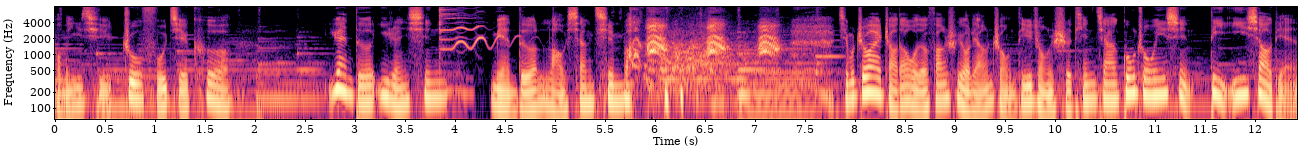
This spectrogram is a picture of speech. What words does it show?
我们一起祝福杰克，愿得一人心，免得老相亲吧。节目之外找到我的方式有两种，第一种是添加公众微信“第一笑点”，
